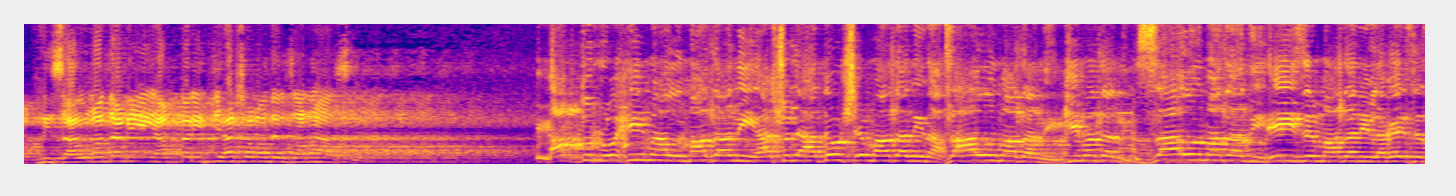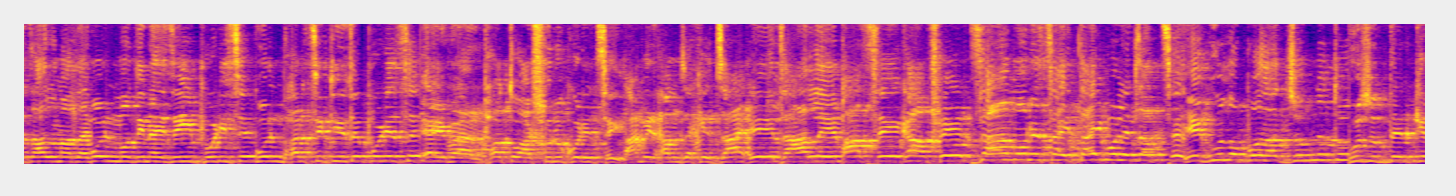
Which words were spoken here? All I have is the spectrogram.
আপনি জালমাদানি আপনার ইতিহাস আমাদের জানা আছে। আব্দুর রহিম আল মাদানি। আসলে আদেও সে মাদানি না, জাল মাদানি। কি মাদানি? জাল মাদানি। এই যে মাদানি লাগাইছে, জাল মাদানি। কোন মদিনায় যেই পড়িছে, কোন ভার্সিটিতে পড়েছে, এবার ফতোয়া শুরু করেছে। আমির হামজাকে জাহেল, জালেম আছে কাফের, যা মনে চাই তাই বলে যাচ্ছে। এগুলো বলার জন্য তো হুজুরদেরকে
